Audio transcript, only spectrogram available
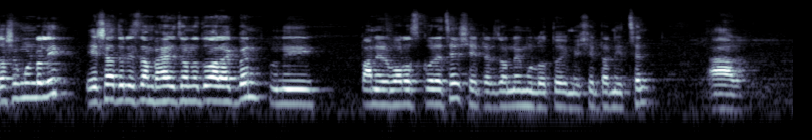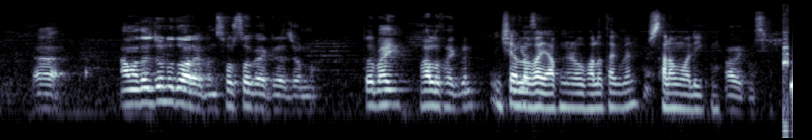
দর্শক মণ্ডলী এরশাদুল ইসলাম ভাইয়ের জন্য দোয়া রাখবেন। উনি পানের বরজ করেছে সেটার জন্যই মূলত এই মেশিনটা নিচ্ছেন। আর আমাদের জন্য দোয়া রাখবেন সোর্স অফ ব্যাগের জন্য। তো ভাই ভালো থাকবেন। ইনশাআল্লাহ ভাই আপনারাও ভালো থাকবেন। আসসালামু আলাইকুম। ওয়ালাইকুম আসসালাম।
